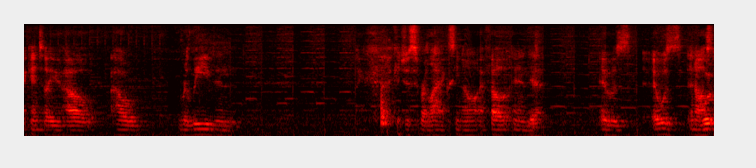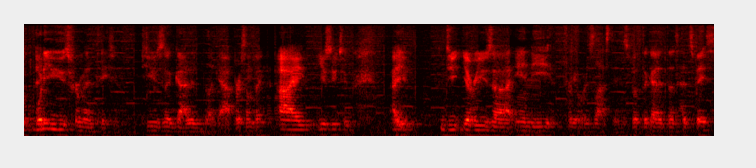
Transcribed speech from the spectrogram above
I can't tell you how how relieved and like, I could just relax. You know, I felt and Yeah. it was it was an awesome. What, thing. what do you use for meditation? Do you use a guided like app or something? I use YouTube. I Do you, you ever use uh, Andy? I forget what his last name is, but the guy that does Headspace.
